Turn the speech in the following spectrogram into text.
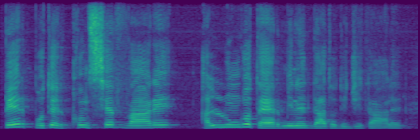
per poter conservare a lungo termine il dato digitale.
